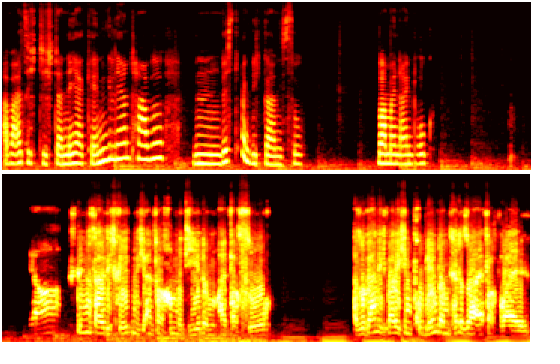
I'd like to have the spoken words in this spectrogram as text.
Aber als ich dich dann näher kennengelernt habe, mh, hm, bist du eigentlich gar nicht so. War mein Eindruck. Ja, das Ding ist halt, ich rede nicht einfach mit jedem einfach so. Also gar nicht, weil ich ein Problem damit hätte, sondern einfach, weil,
